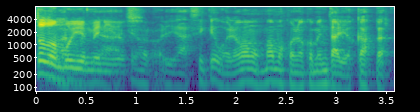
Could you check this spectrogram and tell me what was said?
Todos muy bienvenidos. qué barbaridad. Así que bueno, vamos, vamos con los comentarios, Casper.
